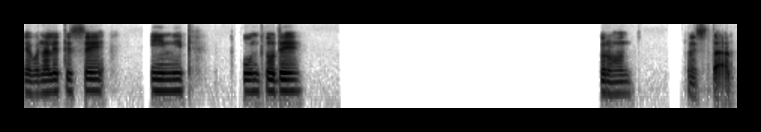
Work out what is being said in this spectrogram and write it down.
Diagonal etc. init punto de cron restart.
